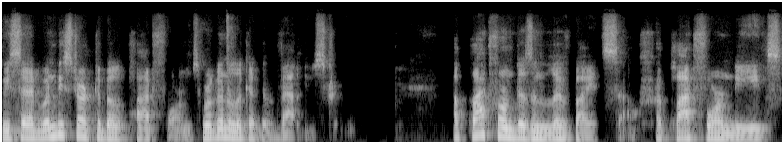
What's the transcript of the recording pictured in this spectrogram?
We said, when we start to build platforms, we're going to look at the value stream. A platform doesn't live by itself. A platform needs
